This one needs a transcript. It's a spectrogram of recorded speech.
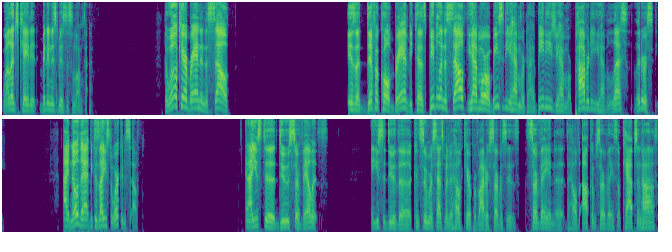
well educated, been in this business a long time. The WellCare brand in the South is a difficult brand because people in the South, you have more obesity, you have more diabetes, you have more poverty, you have less literacy. I know that because I used to work in the South. And I used to do surveillance and used to do the Consumer Assessment of Healthcare Provider Services survey and the, the health outcome survey, so CAHPS and HOS.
